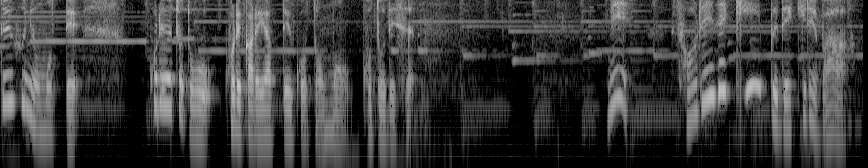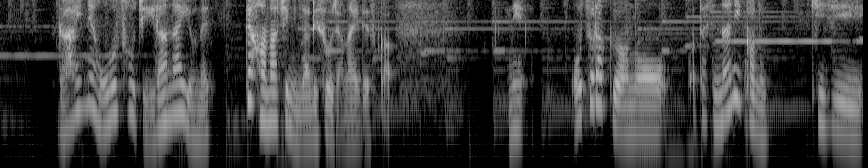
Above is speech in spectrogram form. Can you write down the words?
というふうに思ってこれはちょっとこれからやっていこうと思うことです。でそれでキープできれば来年大掃除いらないよねって話になりそうじゃないですか。ねおそらくあの私何かの記事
